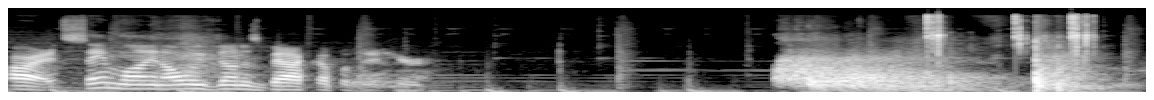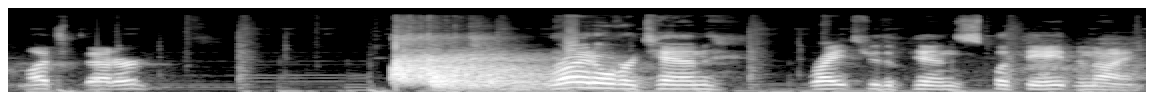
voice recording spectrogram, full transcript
All right, same line. All we've done is back up a bit here. Much better. Right over 10, right through the pins, split the eight and the nine.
